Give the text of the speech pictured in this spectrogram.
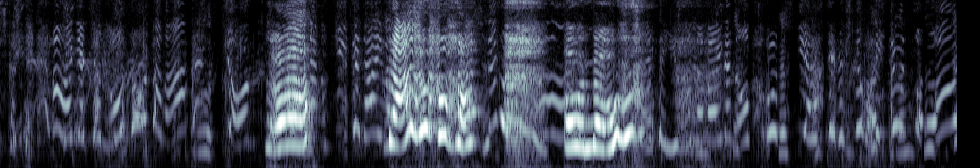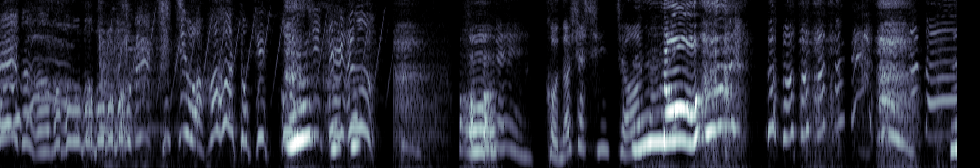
しかして、アーニャちゃんのお父様ちょっと Ah! 聞いてない Oh no! わっていう名前なのお付き合いしてる人がいるの父は母と結婚してる Oh ねえこの写真ちょう no! だ No!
